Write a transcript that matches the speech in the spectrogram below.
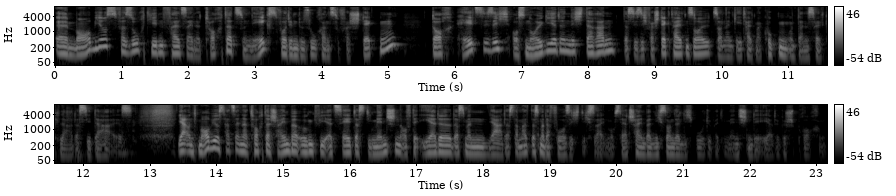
äh, Morbius versucht jedenfalls seine Tochter zunächst vor den Besuchern zu verstecken, doch hält sie sich aus Neugierde nicht daran, dass sie sich versteckt halten soll, sondern geht halt mal gucken und dann ist halt klar, dass sie da ist. Ja, und Morbius hat seiner Tochter scheinbar irgendwie erzählt, dass die Menschen auf der Erde, dass man, ja, dass, da dass man da vorsichtig sein muss. Er hat scheinbar nicht sonderlich gut über die Menschen der Erde gesprochen.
